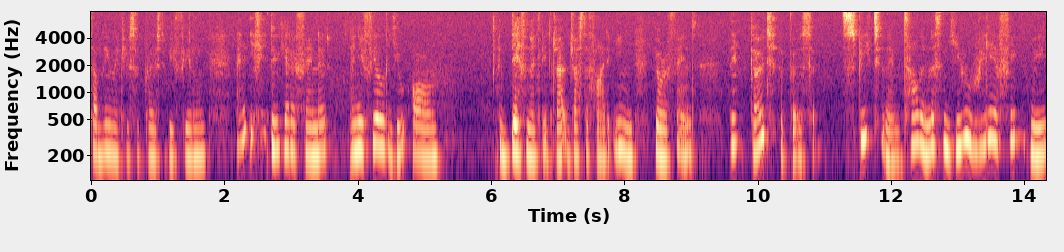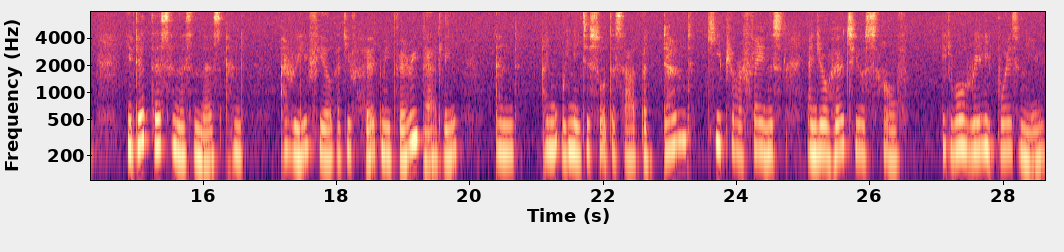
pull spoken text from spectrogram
something that you're supposed to be feeling. And if you do get offended and you feel you are definitely ju- justified in your offense, then go to the person, speak to them, tell them, listen, you really offended me. You did this and this and this, and I really feel that you've hurt me very badly, and I, we need to sort this out. But don't keep your offense and your hurt to yourself. It will really poison you.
